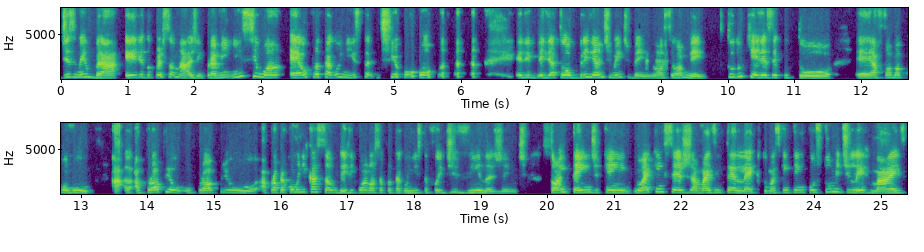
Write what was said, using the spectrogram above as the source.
desmembrar ele do personagem. Para mim, In Siwan é o protagonista de Ron. ele, ele atuou brilhantemente bem. Nossa, eu amei. Tudo que ele executou, é, a forma como a, a, própria, o próprio, a própria comunicação dele com a nossa protagonista foi divina, gente. Só entende quem, não é quem seja mais intelecto, mas quem tem o costume de ler mais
